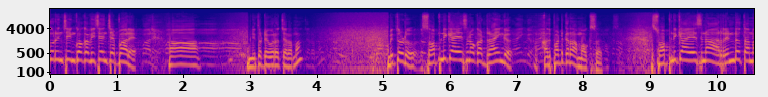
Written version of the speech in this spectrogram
గురించి ఇంకొక విషయం చెప్పాలి. ఆ, నీతోటి ఎవరు వచ్చారమ్మా? మిత్రుడు స్వప్నిక వేసిన ఒక డ్రాయింగ్ అది పట్టుకురా అమ్మ ఒకసారి. స్వప్నిక వేసిన రెండు తన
